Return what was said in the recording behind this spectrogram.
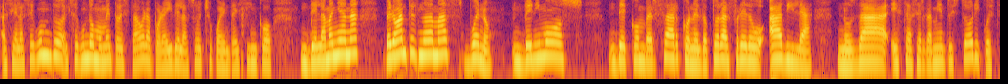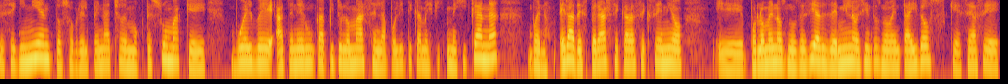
hacia la segundo, el segundo momento de esta hora, por ahí de las 8.45 de la mañana. Pero antes nada más, bueno, venimos de conversar con el doctor Alfredo Ávila, nos da este acercamiento histórico, este seguimiento sobre el penacho de Moctezuma que vuelve a tener un capítulo más en la política mexicana. Bueno, era de esperarse cada sexenio, eh, por lo menos nos decía desde 1992 que se hace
